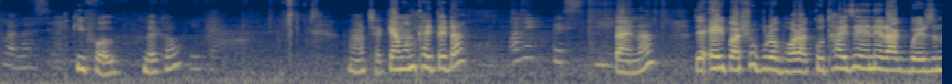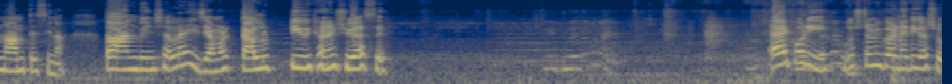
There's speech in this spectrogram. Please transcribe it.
ফল আছে কি ফল? দেখাও। আচ্ছা কেমন খাইতে এটা? তাই না? যে এই পাশে পুরো ভরা কোথায় যে এনে রাখব এর জন্য আনতেছি না। তাও আনবে ইনশাল্লাহ এই যে আমার কালুরটি ওইখানে শুয়ে আছে। এই পড়ি দুষ্টমি করে না এদিকে আসো।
